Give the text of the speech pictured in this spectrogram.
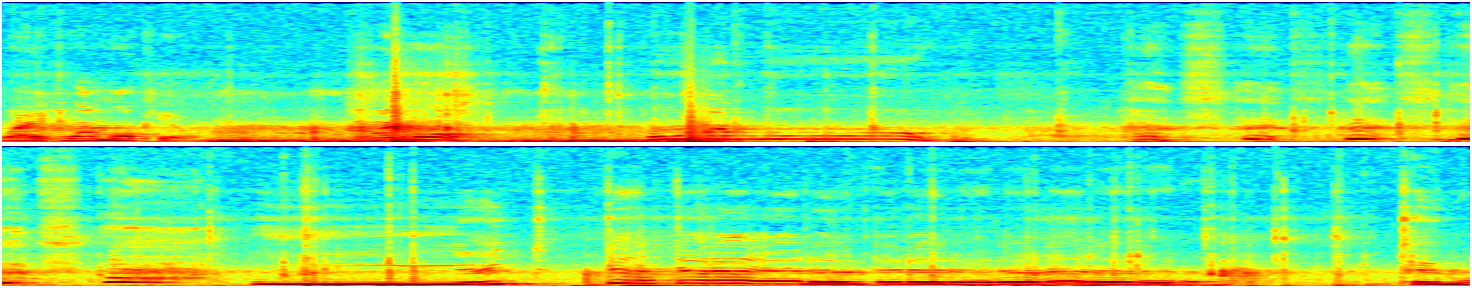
Wait, one more kill. One more. One more. Yeet. Two more.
